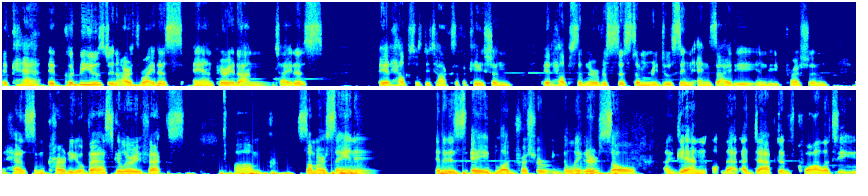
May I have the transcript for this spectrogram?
It can it could be used in arthritis and periodontitis. It helps with detoxification. It helps the nervous system, reducing anxiety and depression. It has some cardiovascular effects. Um, some are saying it is a blood pressure regulator. So again, that adaptive quality.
